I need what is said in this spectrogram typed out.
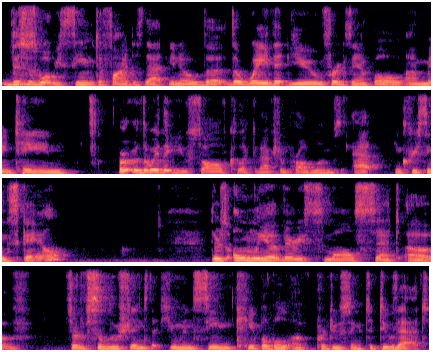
this is what we seem to find is that, you know, the, the way that you, for example, um, maintain or, or the way that you solve collective action problems at increasing scale, there's only a very small set of sort of solutions that humans seem capable of producing to do that.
